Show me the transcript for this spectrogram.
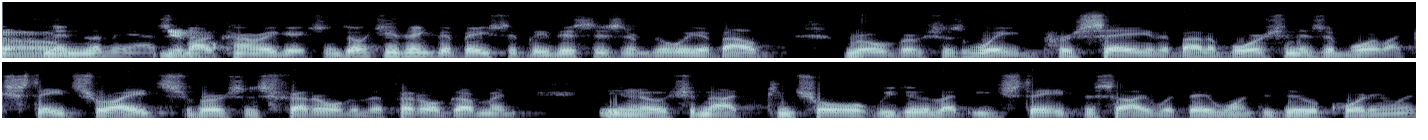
Um, and let me ask you my know. congregation: Don't you think that basically this isn't really about Roe versus Wade per se and about abortion? Is it more like states' rights versus federal? The federal government, you know, should not control what we do. Let each state decide what they want to do accordingly.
